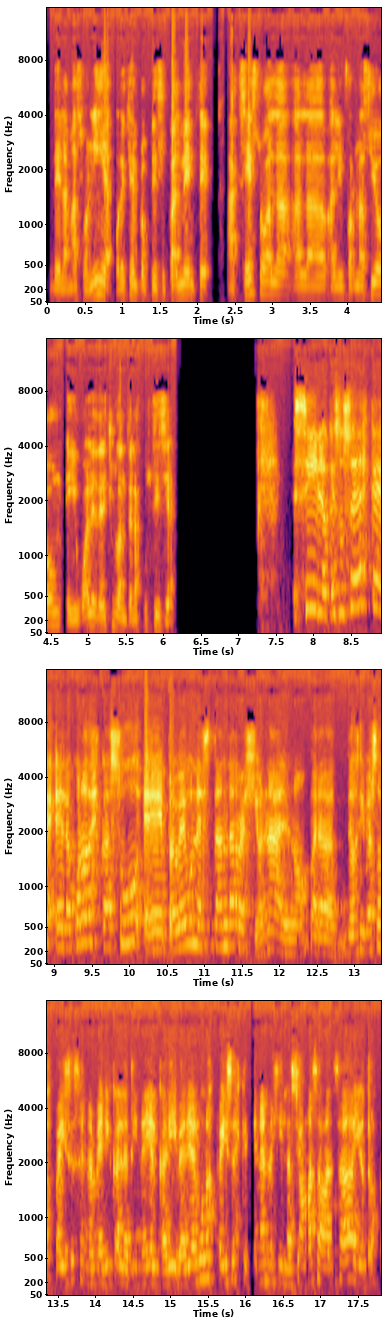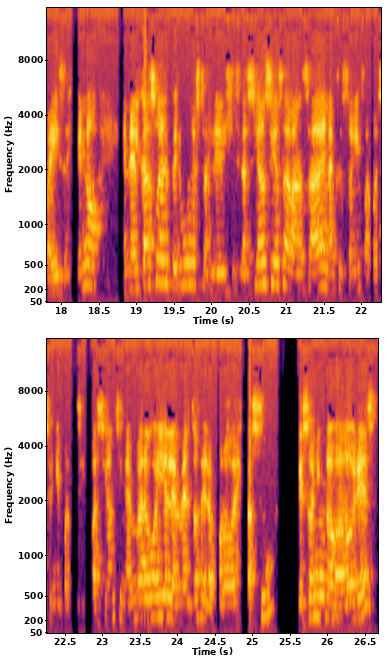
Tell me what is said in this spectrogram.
de la Amazonía, por ejemplo, principalmente acceso a la, a la, a la información e iguales derechos ante la justicia. Sí, lo que sucede es que el Acuerdo de Escazú eh, provee un estándar regional ¿no? para los diversos países en América Latina y el Caribe. Hay algunos países que tienen legislación más avanzada y otros países que no. En el caso del Perú, nuestra legislación sí es avanzada en acceso a la información y participación, sin embargo, hay elementos del Acuerdo de Escazú que son innovadores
